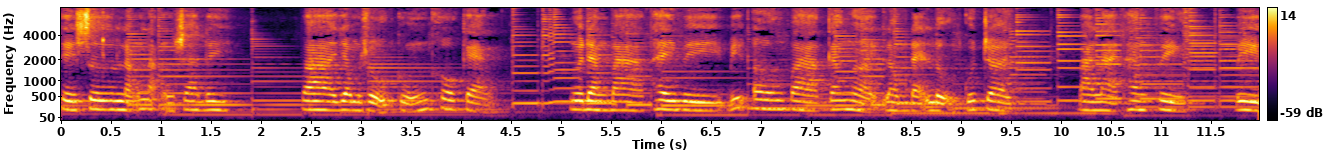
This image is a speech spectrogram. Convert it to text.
thiền sư lẳng lặng ra đi, và dòng rượu cũng khô cạn. Người đàn bà thay vì biết ơn và ca ngợi lòng đại lượng của trời, bà lại than phiền vì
